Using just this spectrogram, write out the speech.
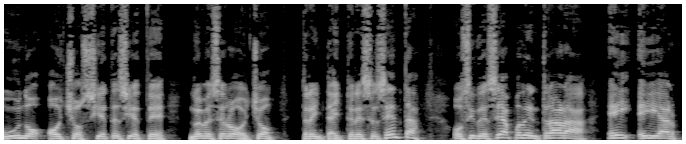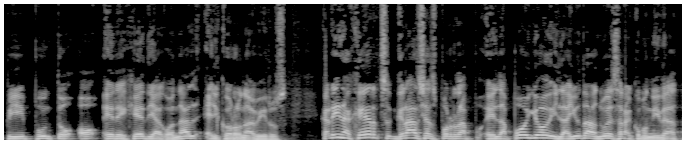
1-877-908-3360. O si desea puede entrar a aarp.org diagonal el coronavirus. Karina Hertz, gracias por el apoyo y la ayuda a nuestra comunidad.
